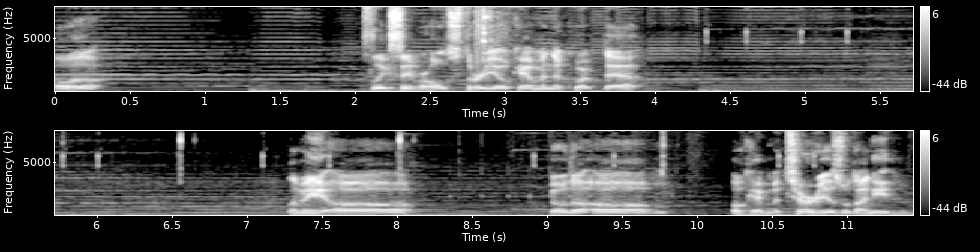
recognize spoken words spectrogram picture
Oh, the... Sleek Saber holds three. Okay, I'm gonna equip that. Let me, uh... Go to, um... Okay, materia is what I needed.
